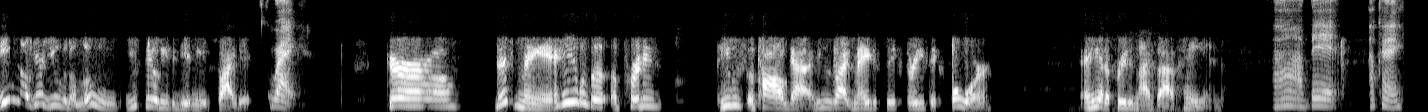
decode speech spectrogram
Even though you're using a lube, you still need to get me excited. right Girl, this man, he was a, a pretty, he was a tall guy. He was like maybe six three, six four, and he had a pretty nice sized hand. ah I bet okay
